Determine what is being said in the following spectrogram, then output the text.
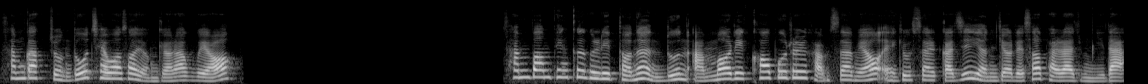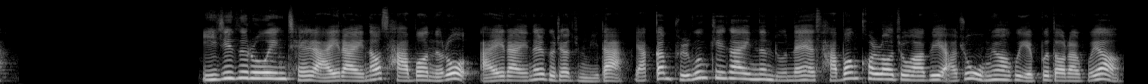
삼각존도 채워서 연결하고요. 3번 핑크 글리터는 눈 앞머리 커브를 감싸며 애교살까지 연결해서 발라줍니다. 이지 드로잉 젤 아이라이너 4번으로 아이라인을 그려줍니다. 약간 붉은기가 있는 눈에 4번 컬러 조합이 아주 오묘하고 예쁘더라고요.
